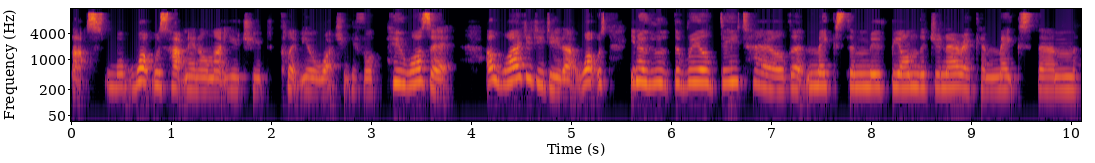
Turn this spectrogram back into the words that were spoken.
that's what was happening on that youtube clip you were watching before? Who was it? Oh why did he do that? What was you know the, the real detail that makes them move beyond the generic and makes them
